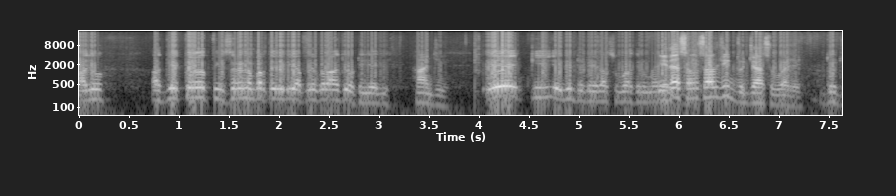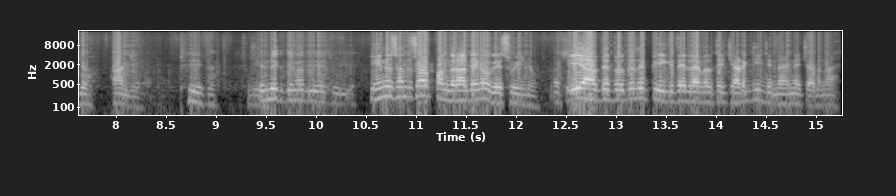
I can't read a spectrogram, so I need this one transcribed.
ਆਜੋ ਅੱਗੇ ਇੱਕ ਤੀਸਰੇ ਨੰਬਰ ਤੇ ਜਿਹੜੀ ਆਪਣੇ ਕੋਲ ਆ ਝੋਟੀ ਹੈ ਜੀ। ਹਾਂਜੀ। ਇਹ ਕੀ ਇਹਦੀ ਡਿਟੇਲ ਆ ਸੁਬਾ ਕਿਨੂੰ ਮੈਂ ਇਹਦਾ ਸੰਧੂ ਸਾਹਿਬ ਜੀ ਦੂਜਾ ਸੂਆ ਜੀ। ਦੂਜਾ। ਹਾਂਜੀ। ਠੀਕ ਆ। ਕਿੰਨੇ ਕੁ ਦਿਨਾਂ ਦੀ ਇਹ ਸੂਈ ਹੈ? ਇਹਨੂੰ ਸੰਧੂ ਸਾਹਿਬ 15 ਦਿਨ ਹੋ ਗਏ ਸੂਈ ਨੂੰ। ਇਹ ਆਪਦੇ ਦੁੱਧ ਦੇ ਪੀਕ ਦੇ ਲੈਵਲ ਤੇ ਚੜ ਗਈ ਜਿੰਨਾ ਇਹਨੇ ਚੜਨਾ ਹੈ।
